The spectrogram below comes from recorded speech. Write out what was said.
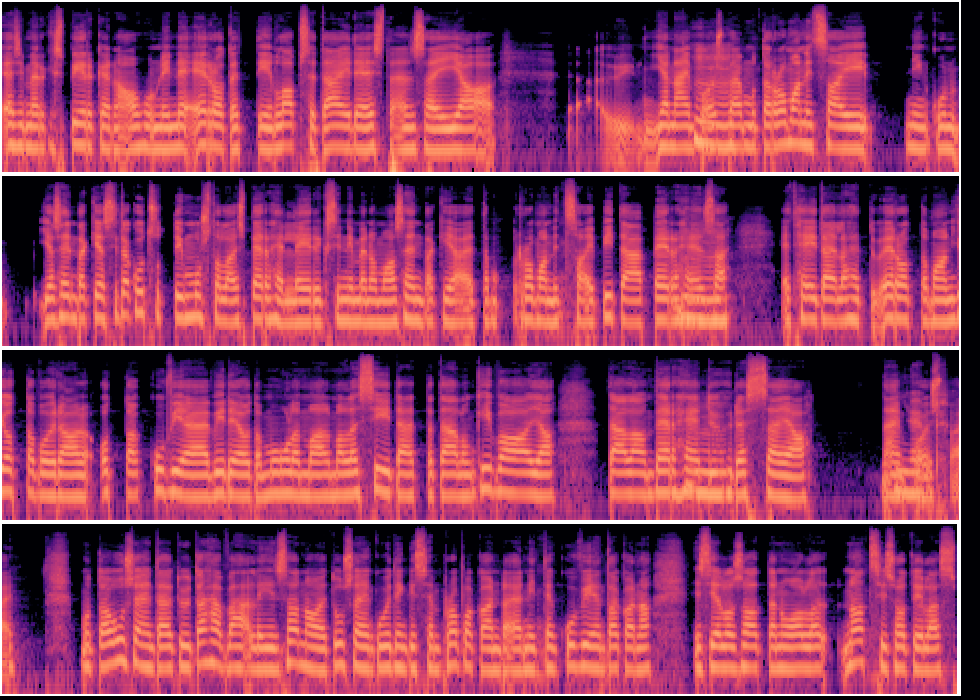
esimerkiksi Pirkenauhun, niin ne erotettiin lapset äideistänsä ja, ja näin mm. poispäin, mutta romanit sai niin kuin ja sen takia sitä kutsuttiin mustalaisperheleiriksi nimenomaan sen takia, että romanit sai pitää perheensä, mm. että heitä ei lähdetty erottamaan, jotta voidaan ottaa kuvia ja videota muulle maailmalle siitä, että täällä on kivaa ja täällä on perheet mm. yhdessä ja näin Jep. poispäin. Mutta usein täytyy tähän väliin sanoa, että usein kuitenkin sen propaganda ja niiden kuvien takana, niin siellä on saattanut olla natsisotilas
